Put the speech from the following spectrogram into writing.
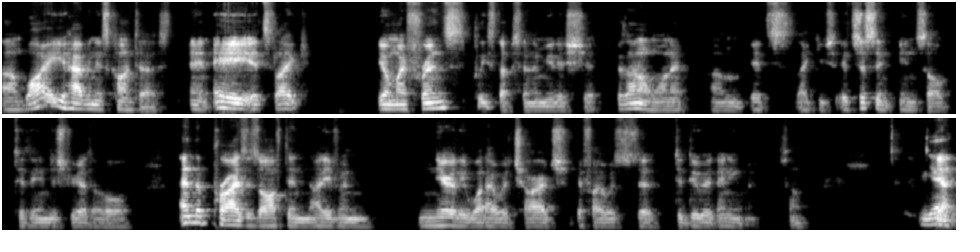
um, why are you having this contest? And a, it's like, yo, my friends, please stop sending me this shit because I don't want it um, it's like you it's just an insult to the industry as a whole. And the prize is often not even nearly what i would charge if i was to, to do it anyway so yeah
